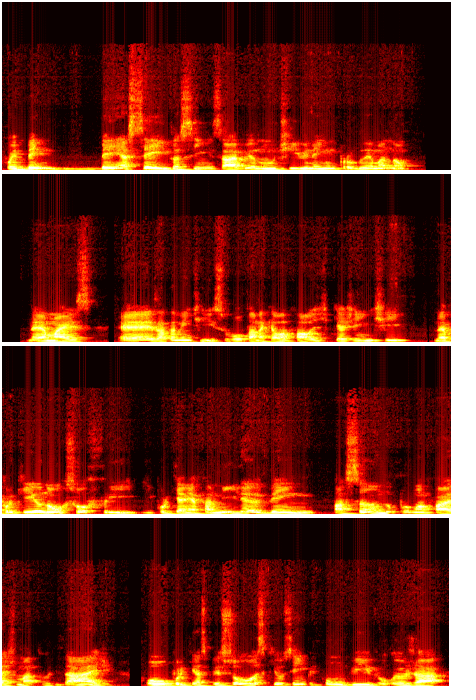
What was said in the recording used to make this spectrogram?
foi bem bem aceito assim, sabe? Eu não tive nenhum problema não, né? Mas é exatamente isso, voltar naquela fala de que a gente, não é porque eu não sofri e porque a minha família vem passando por uma fase de maturidade ou porque as pessoas que eu sempre convivo, eu já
